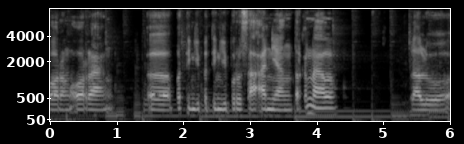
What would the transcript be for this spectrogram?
orang-orang eh, petinggi-petinggi perusahaan yang terkenal. Lalu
